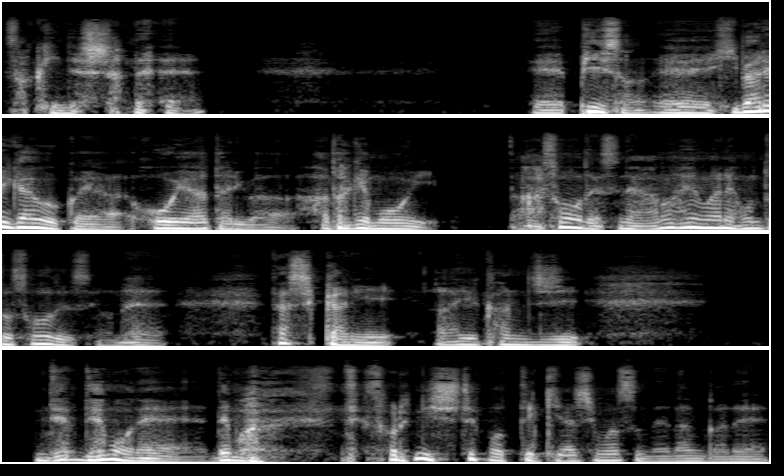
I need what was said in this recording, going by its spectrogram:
作品でしたね。えー、P さん、えー、ひばりが丘や法屋あたりは畑も多い。あ、そうですね。あの辺はね、ほんとそうですよね。確かに、ああいう感じで、でもね、でも それにしてもって気がしますね。なんかね、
